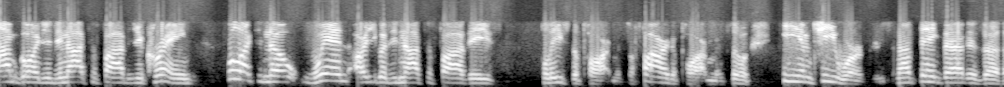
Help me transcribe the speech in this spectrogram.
I'm going to denazify the Ukraine. We'd like to know when are you going to denazify these police departments or fire departments or EMT workers. And I think that is a,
